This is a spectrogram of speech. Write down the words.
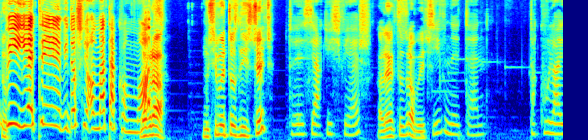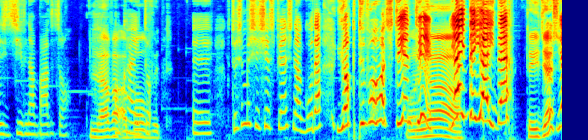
tu. on bije, ty! Widocznie on ma taką moc. Dobra. Musimy to zniszczyć? To jest jakiś, wiesz, Ale jak to zrobić? dziwny ten. Ta kula jest dziwna bardzo. Lawa Okej, it. Y, ktoś musi się spiąć na górę i aktywować O TNT! ja. Ja idę, ja idę! Ty idziesz? Ja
